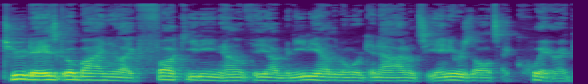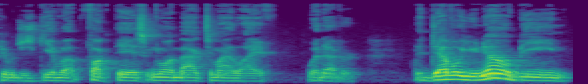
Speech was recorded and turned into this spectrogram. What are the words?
two days go by and you're like, fuck eating healthy. I've been eating healthy, I've been working out. I don't see any results. I quit, right? People just give up. Fuck this. I'm going back to my life, whatever. The devil you know being,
